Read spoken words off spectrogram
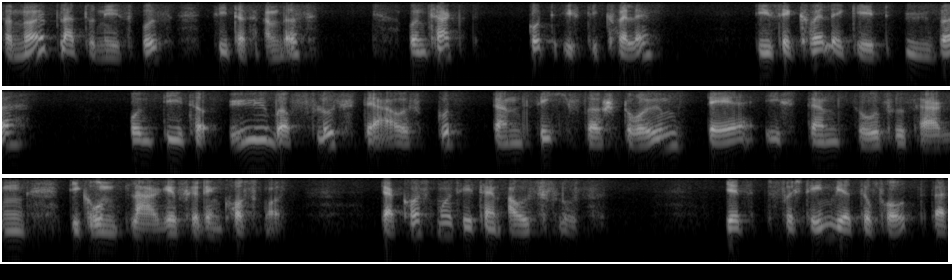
Der Neuplatonismus sieht das anders und sagt, Gott ist die Quelle, diese Quelle geht über und dieser Überfluss, der aus Gott dann sich verströmt, der ist dann sozusagen die Grundlage für den Kosmos. Der Kosmos ist ein Ausfluss. Jetzt verstehen wir sofort, dass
